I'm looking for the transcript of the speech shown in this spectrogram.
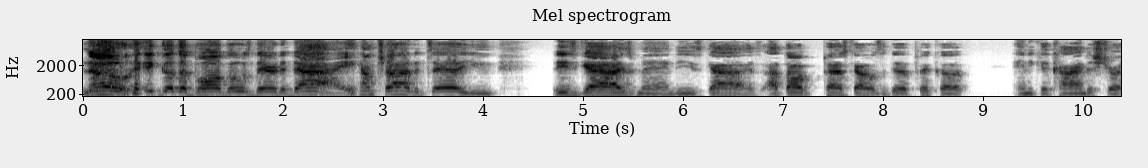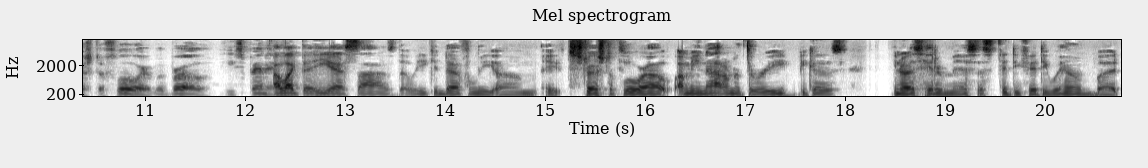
No, it go, the ball goes there to die. I'm trying to tell you, these guys, man, these guys. I thought Pascal was a good pickup, and he could kind of stretch the floor, but bro, he's spinning. I like that he has size though. He can definitely um stretch the floor out. I mean, not on the three because you know that's hit or miss. That's 50-50 with him, but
